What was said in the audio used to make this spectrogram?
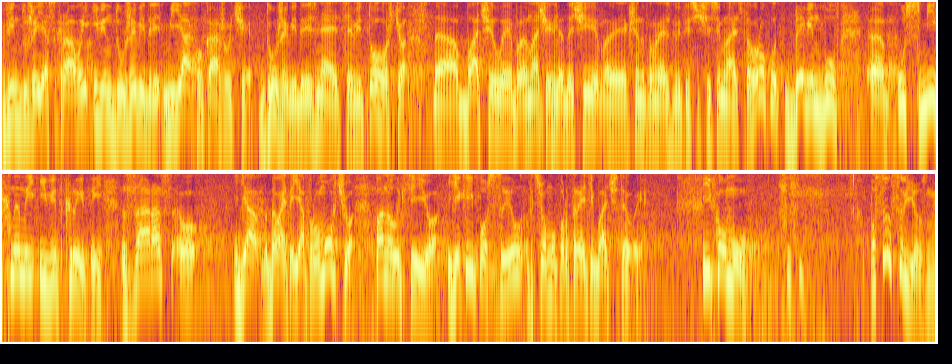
Він дуже яскравий і він дуже відрі... м'яко кажучи, дуже відрізняється від того, що е, бачили б наші глядачі, е, якщо не помиляюсь, 2017 року, де він був е, усміхнений і відкритий. Зараз. о, я давайте я промовчу. Пане Олексію, який посил в цьому портреті бачите ви? І кому? Посил серйозний.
